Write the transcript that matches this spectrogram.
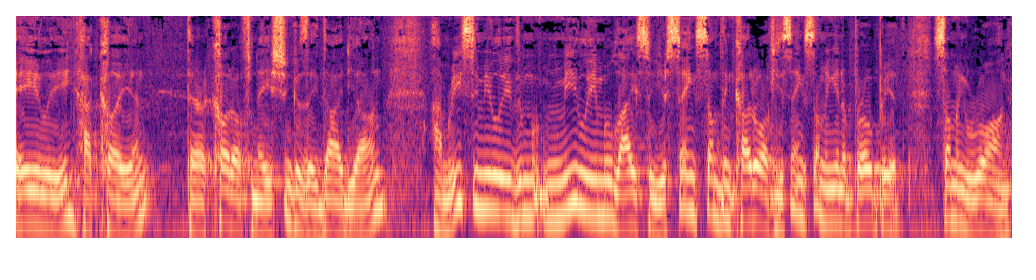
Eli Hakayan, they're a cut off nation because they died young. Amrisi. You're saying something cut off. You're saying something inappropriate, something wrong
